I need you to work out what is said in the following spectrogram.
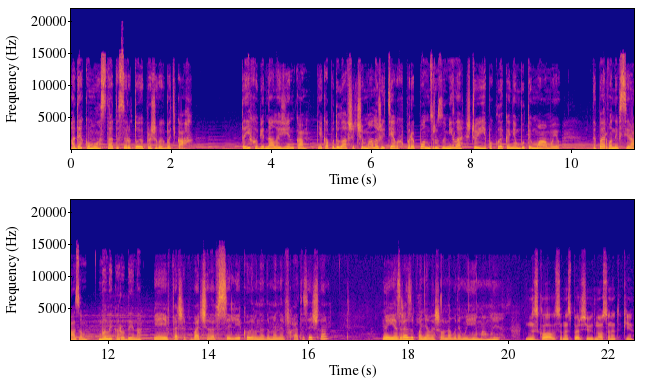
а декому стати сиротою при живих батьках. Та їх об'єднала жінка, яка, подолавши чимало життєвих перепон, зрозуміла, що її покликанням бути мамою. Тепер вони всі разом, велика родина. Я її вперше побачила в селі, коли вона до мене в хату зайшла. Ну і я зразу поняла, що вона буде моєю мамою. Не склалися у нас перші відносини такі.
